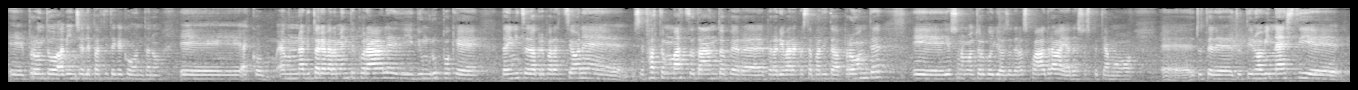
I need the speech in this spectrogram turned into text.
è pronto a vincere le partite che contano. E, ecco, è una vittoria veramente corale di, di un gruppo che dall'inizio della preparazione si è fatto un mazzo tanto per, per, arrivare a questa partita pronte e io sono molto orgogliosa della squadra e adesso aspettiamo eh, le, tutti i nuovi innesti e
